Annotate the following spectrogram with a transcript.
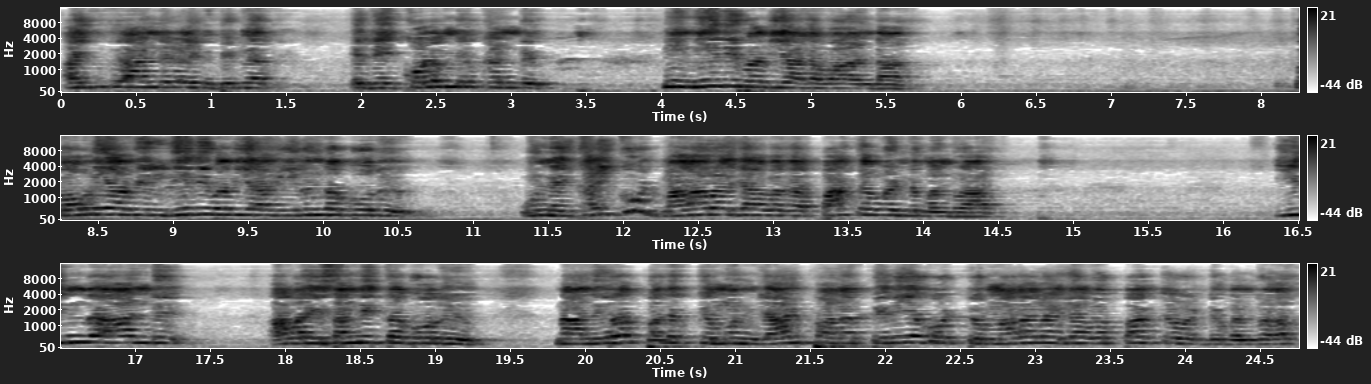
ஐந்து ஆண்டுகளின் பின்னர் என்னை கொழும்பில் கண்டு நீ நீதிபதியாக வாழ்ந்தார் வவுனியாவில் நீதிபதியாக இருந்தபோது உன்னை கைகோட் மகாராஜாவாக பார்க்க வேண்டும் என்றார். இந்த ஆண்டு அவரை சந்தித்த போது நான் இறப்பதற்கு முன் யாழ்ப்பாண பெரிய கோட்டு மகாராஜாவை பார்க்க வேண்டும் என்றார்.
